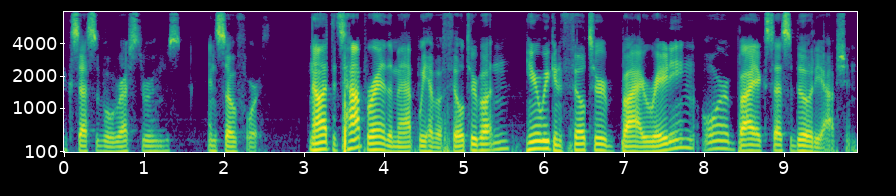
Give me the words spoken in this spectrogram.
accessible restrooms, and so forth. Now at the top right of the map, we have a filter button. Here we can filter by rating or by accessibility option.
